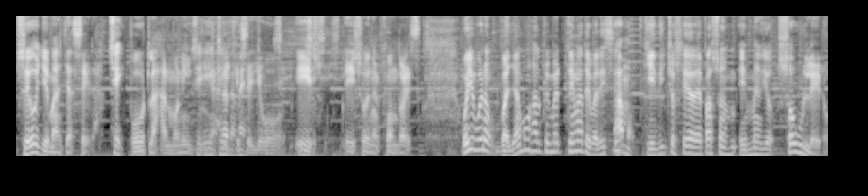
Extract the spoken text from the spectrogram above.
se oye más yacera. Sí. Por las armonías sí, qué sé yo. eso, eso en el fondo es. Oye, bueno, vayamos al primer tema, ¿te parece? Vamos. Que dicho sea de paso es, medio soulero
